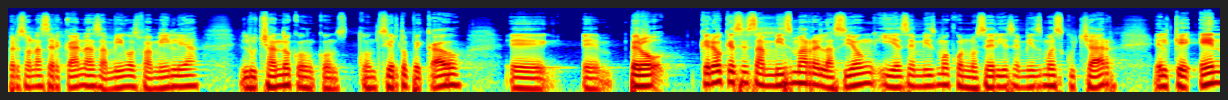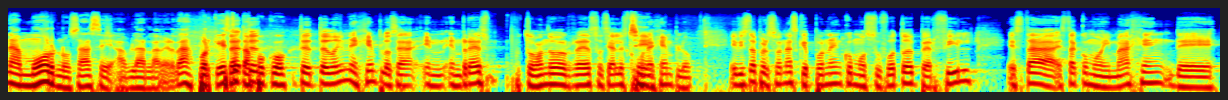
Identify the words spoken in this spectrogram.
personas cercanas, amigos, familia, luchando con, cierto pecado. Eh, eh, pero creo que es esa misma relación y ese mismo conocer y ese mismo escuchar el que en amor nos hace hablar la verdad. Porque esto tampoco... Te, doy un ejemplo, o sea, en, redes, tomando redes sociales como un ejemplo, he visto personas que ponen como su foto de perfil esta, esta como imagen de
